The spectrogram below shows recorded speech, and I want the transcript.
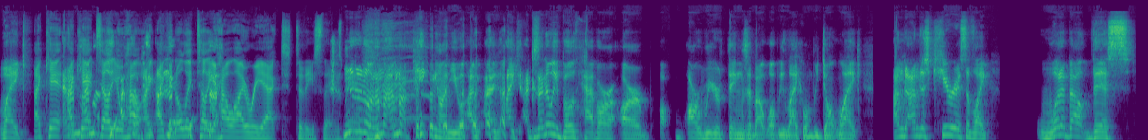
Like I can't, I can't not tell you I'm how, not I, I can only tell you how I react to these things. no, man. no, no. I'm not, I'm not picking on you. I, I, because I, know we both have our our our weird things about what we like and what we don't like. I'm I'm just curious of like, what about this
